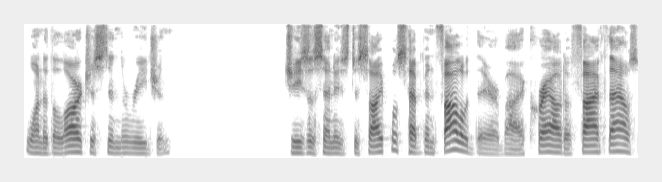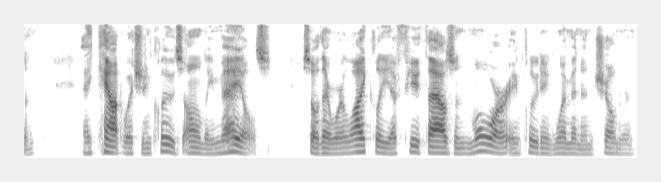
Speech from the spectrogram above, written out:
one of the largest in the region. Jesus and his disciples have been followed there by a crowd of 5,000, a count which includes only males, so there were likely a few thousand more, including women and children.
